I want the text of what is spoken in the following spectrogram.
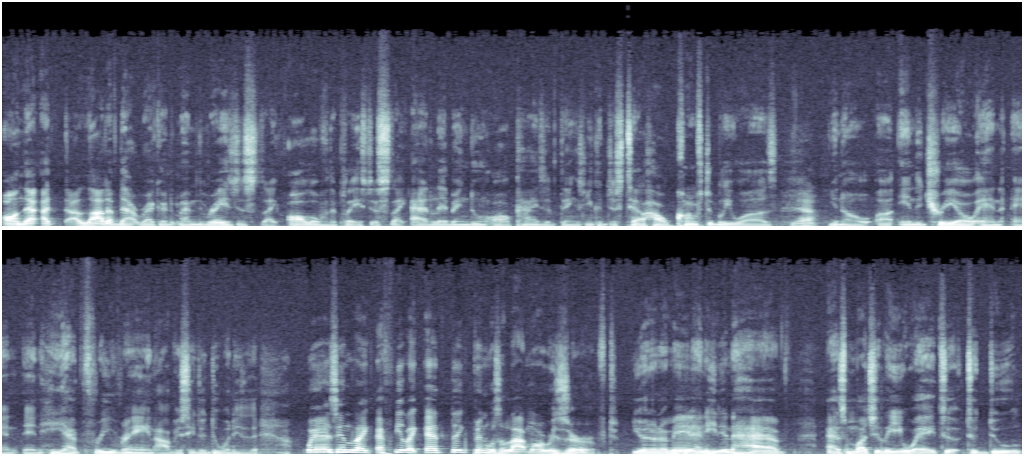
on that a, a lot of that record, man, Ray is just like all over the place, just like ad libbing, doing all kinds of things. You could just tell how comfortable he was yeah. you know, uh, in the trio, and and and he had free reign, obviously, to do what he did. Whereas in like, I feel like Ed Thigpen was a lot more reserved. You know what I mean? Mm. And he didn't have as much leeway to to do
